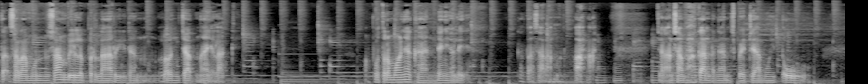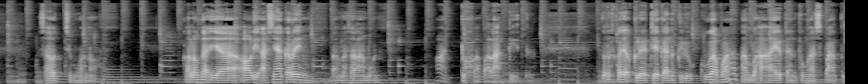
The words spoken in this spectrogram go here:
kata Salamun sambil berlari dan loncat naik lagi. Apa tromolnya gandeng ya, Lek? Kata Salamun. Haha, jangan samakan dengan sepedamu itu. Saud Jumono. Kalau enggak ya oli asnya kering, tambah Salamun. Aduh, apalagi itu. Terus kayak geledekan gelugu apa, tambah air dan bunga sepatu.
